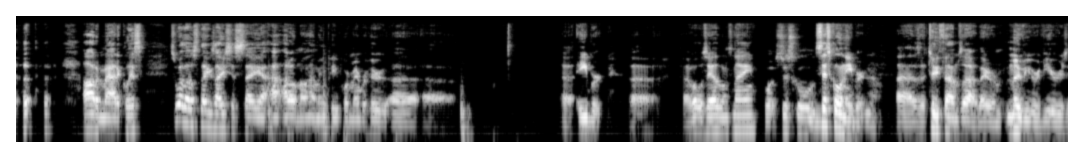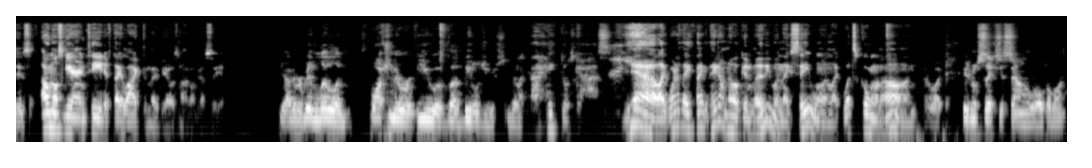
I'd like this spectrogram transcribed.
automatically. It's, it's one of those things I used to say. I, I don't know how many people remember who uh, uh, uh, Ebert. Uh, uh, what was the other one's name? What Siskel and Siskel and Ebert. Yeah. Uh, as a two thumbs up, they were movie reviewers. It's almost guaranteed if they liked the movie, I was not going to go see it. Yeah, I'd ever been little and watching their review of uh, Beetlejuice and be like, I hate those guys. Yeah, like what do they think? They don't know a good movie when they see one. Like, what's going on? They're like, here's my sexiest sound in the world. Hold on.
